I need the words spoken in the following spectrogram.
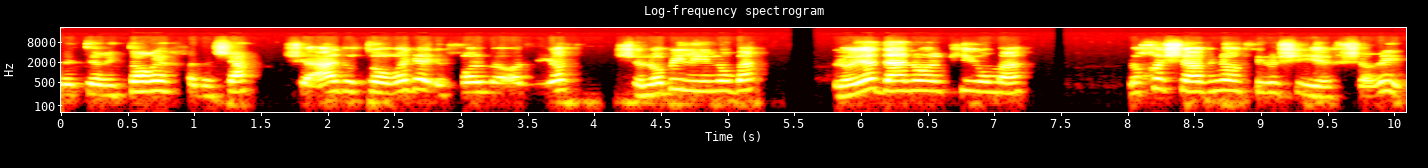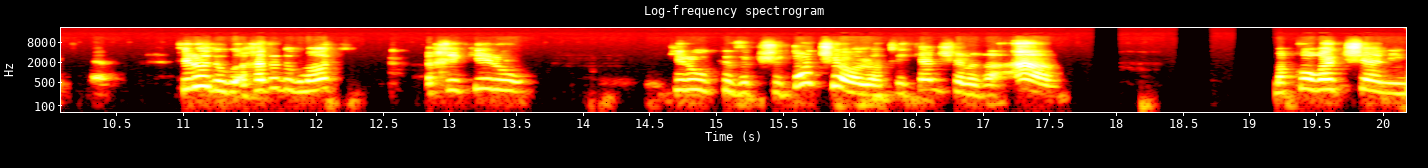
לטריטוריה חדשה, שעד אותו רגע יכול מאוד להיות שלא בילינו בה, לא ידענו על קיומה, לא חשבנו אפילו שהיא אפשרית. כן? אפילו הדוג... אחת הדוגמאות הכי כאילו כאילו כזה פשוטות שעולות לי, כן, של רעב. מה קורה כשאני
